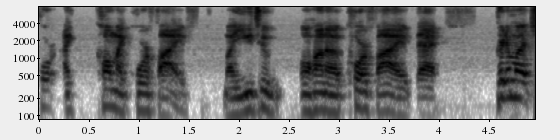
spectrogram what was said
core, I call my core five, my YouTube Ohana Core Five that pretty much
